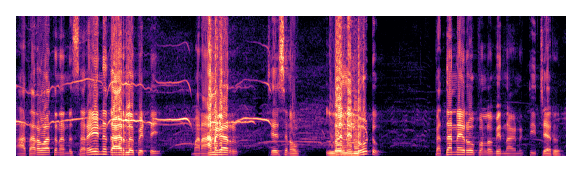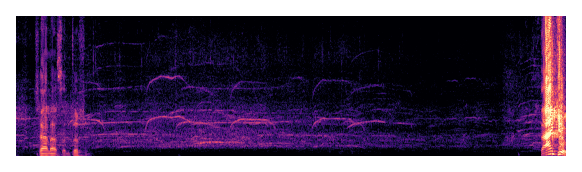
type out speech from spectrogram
ఆ తర్వాత నన్ను సరైన దారిలో పెట్టి మా నాన్నగారు చేసిన లేని లోటు పెద్దన్నయ్య రూపంలో మీరు నాకు తీర్చారు. చాలా సంతోషం. Thank you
